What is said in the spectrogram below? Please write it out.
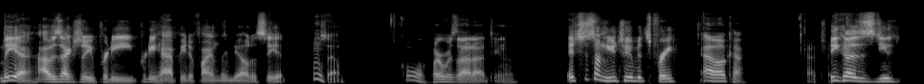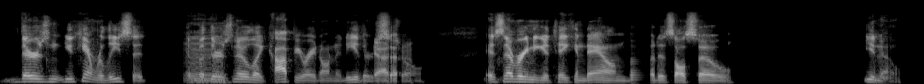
but yeah i was actually pretty pretty happy to finally be able to see it Hmm. so Cool. Where was that at? Do you know? it's just on youtube it's free Oh, okay. Gotcha. because you there's you can't release it but Mm, there's no like copyright on it either Gotcha. so it's never going to get taken down but, but it's also you know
